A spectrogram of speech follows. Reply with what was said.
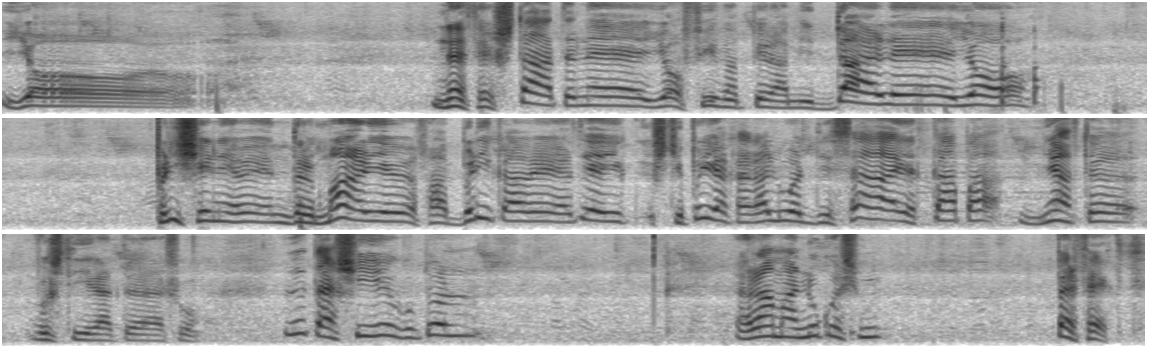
Jo nëntëdhjetë e shtatën e, jo firma piramidale, jo prishjen e ndërmarrjeve, fabrikave etj. Shqipëria ka kaluar disa etapa mjaft të vështira tash. Dhe tash e kupton Rama nuk është perfekt.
